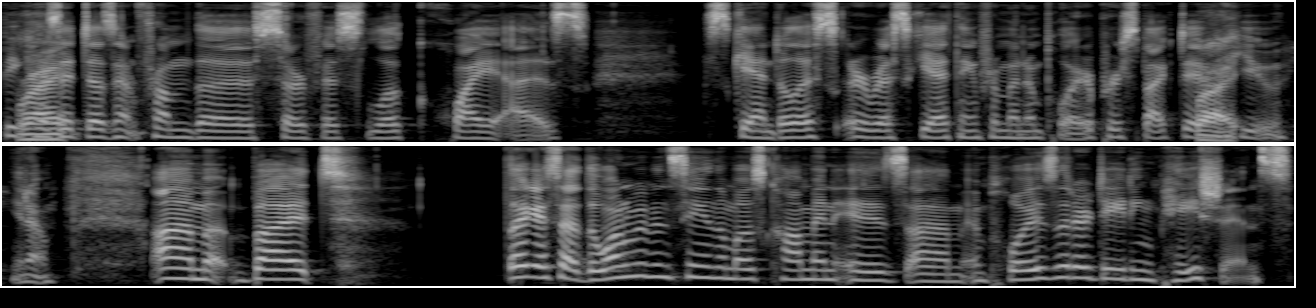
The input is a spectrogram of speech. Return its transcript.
because right. it doesn't, from the surface, look quite as scandalous or risky. I think from an employer perspective, right. you you know, um, but. Like I said, the one we've been seeing the most common is um, employees that are dating patients.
